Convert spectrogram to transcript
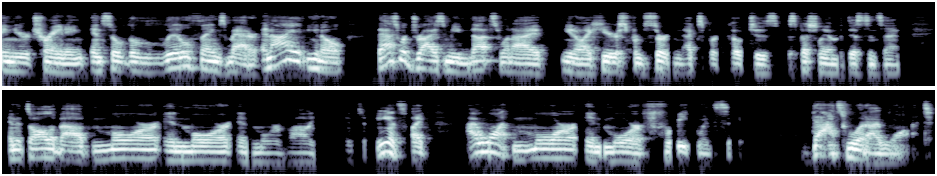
in your training. And so the little things matter. And I, you know, That's what drives me nuts when I, you know, I hear from certain expert coaches, especially on the distance end, and it's all about more and more and more volume. And to me, it's like I want more and more frequency. That's what I want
